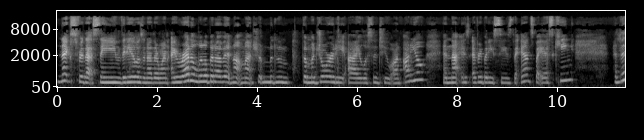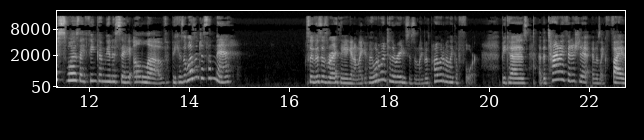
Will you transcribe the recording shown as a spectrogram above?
Next for that same video was another one. I read a little bit of it, not much. The majority I listened to on audio, and that is Everybody Sees the Ants by A.S. King. And this was, I think I'm going to say, a love, because it wasn't just a meh. So this is where I think again, I'm like, if I would have went to the rating system, like that probably would have been like a four because at the time I finished it, I was like five.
